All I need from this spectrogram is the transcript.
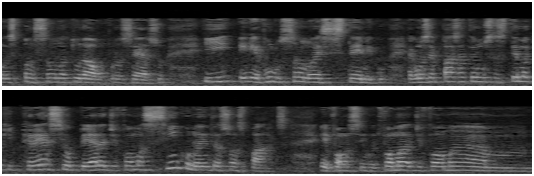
uma expansão natural, um processo. E evolução não é sistêmico. É quando você passa a ter um sistema que cresce e opera de forma síncrona entre as suas partes. De forma de forma, de forma hum,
